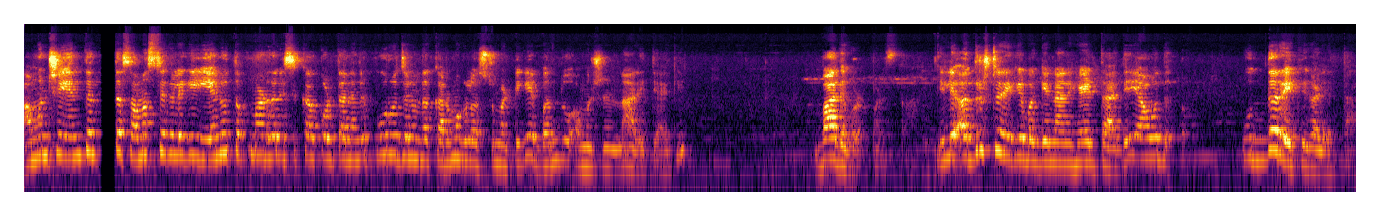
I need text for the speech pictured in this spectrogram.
ಆ ಮನುಷ್ಯ ಎಂತೆಂತ ಸಮಸ್ಯೆಗಳಿಗೆ ಏನು ತಪ್ಪು ಮಾಡದಲ್ಲಿ ಸಿಕ್ಕಾಕೊಳ್ತಾನೆ ಅಂದ್ರೆ ಪೂರ್ವ ಜನ್ಮದ ಕರ್ಮಗಳು ಅಷ್ಟು ಮಟ್ಟಿಗೆ ಬಂದು ಆ ಮನುಷ್ಯನನ್ನ ಆ ರೀತಿಯಾಗಿ ಬಾಧೆಗೊಳಪಡಿಸ್ತಾ ಇಲ್ಲಿ ಅದೃಷ್ಟ ರೇಖೆ ಬಗ್ಗೆ ನಾನು ಹೇಳ್ತಾ ಇದ್ದೆ, ಯಾವುದು ಉದ್ದ ರೇಖೆಗಳಿರ್ತಾವೆ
